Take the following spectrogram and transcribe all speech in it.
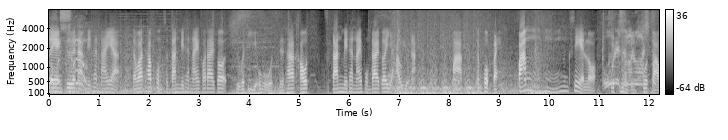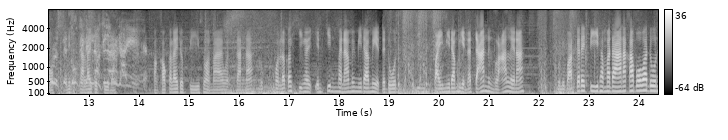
แรงเกินอะมีทนายอะ แต่ว่าถ้าผมสตันมีทนายเขาได้ก็ถือว่าดีโอ้โหแต่ถ้าเขาสตันเมทานไนผมได้ก็ยาวอยู่นะหมากตะกบไป ปั๊ม เศษหรอคิดเหมือนเป็นโคตรเบา อันนี้เป็นการไล่โจมตีนะ ฝั่งเขาก็ไล่โจมตีส่วนมาเหมือนกันนะทุกคนแล้วก็คิงเอ็นจินไปนะไม่มีดาเมจแต่โดนยิงไปมีดาเมจนะจ้าหนึ่งล้านเลยนะบริบัตก็ได้ตีธรรมดานะครับ เพราะว่าโดน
